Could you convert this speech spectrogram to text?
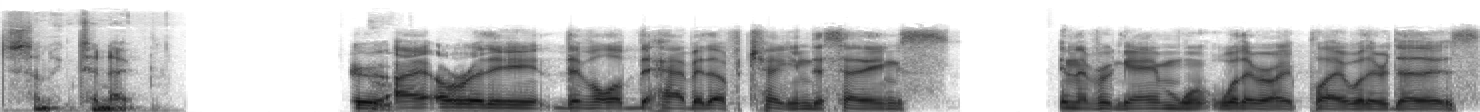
Something to note. True. I already developed the habit of checking the settings in every game, whatever I play, whether that is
